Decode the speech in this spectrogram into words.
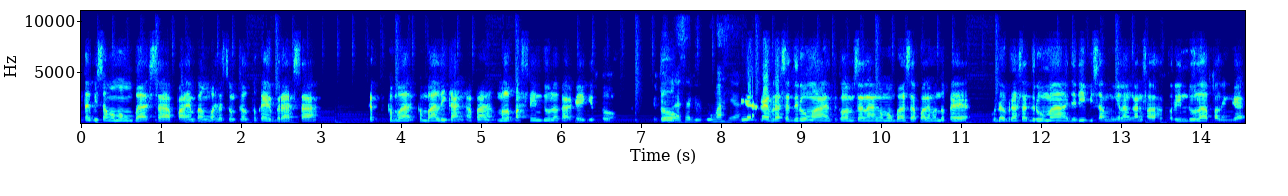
kita bisa ngomong bahasa Palembang bahasa Sumsel tuh kayak berasa ke- kemba- kembali kan apa melepas rindu lah kak kayak gitu itu Berasa di rumah ya? iya kayak berasa di rumah Itu kalau misalnya ngomong bahasa Palembang tuh kayak udah berasa di rumah jadi bisa menghilangkan salah satu rindu lah paling enggak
